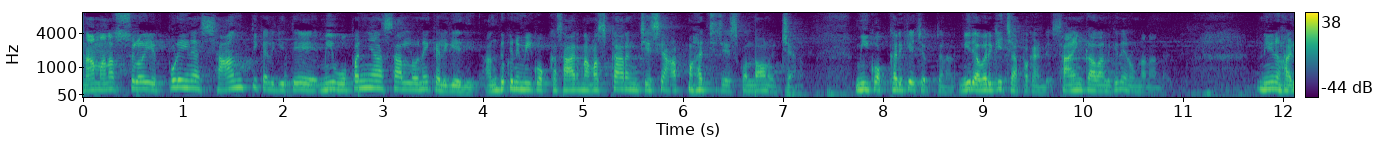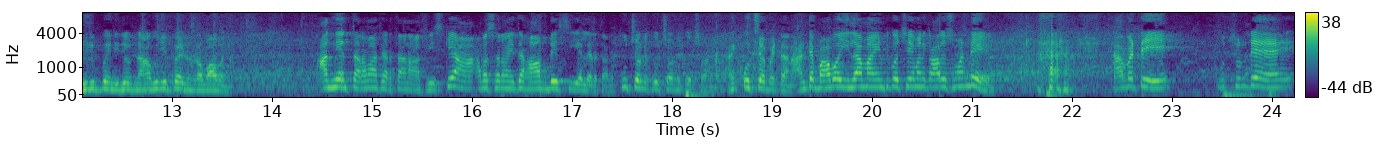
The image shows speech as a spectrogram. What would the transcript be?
నా మనస్సులో ఎప్పుడైనా శాంతి కలిగితే మీ ఉపన్యాసాల్లోనే కలిగేది. అందుకని మీకు ఒక్కసారి నమస్కారం చేసి ఆత్మహత్య చేసుకుందామని వచ్చాను. మీకు ఒక్కరికే చెప్తున్నాను. మీరు ఎవరికీ చెప్పకండి సాయంకాలానికి నేను ఉండను అన్నది. నేను హడిలిపోయిన ఇది నాకు చెప్పాడు రా బాబని అది నేను తర్వాత పెడతాను ఆఫీస్కి. అవసరమైతే హాఫ్ డే సీఎల్ పెడతాను. కూర్చోండి కూర్చోండి కూర్చోండి. అది కూర్చోబెట్టాను. అంటే బాబా ఇలా మా ఇంటికి వచ్చేయమని ఆలోచన కాబట్టి కూర్చుంటే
